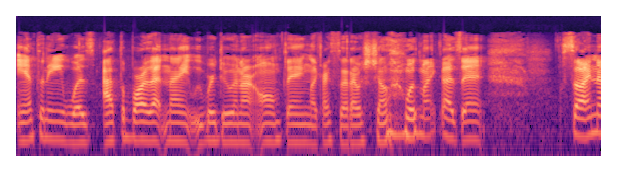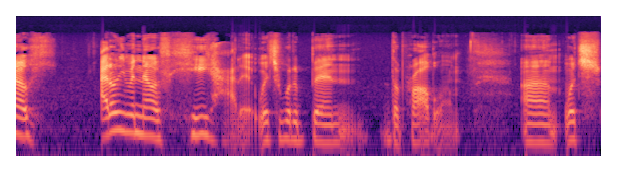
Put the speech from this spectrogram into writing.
Anthony was at the bar that night. We were doing our own thing. Like I said, I was chilling with my cousin. So I know, I don't even know if he had it, which would have been the problem. Um, which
